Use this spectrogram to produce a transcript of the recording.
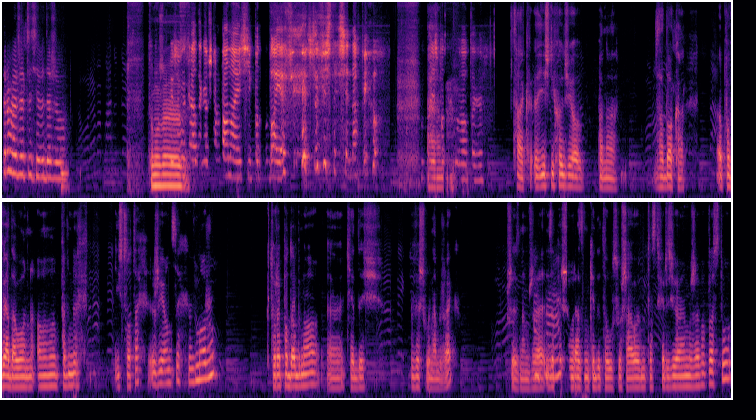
Trochę rzeczy się wydarzyło. To może... Bierze łyka tego szampana i ci poddaje, żebyś też się napił. Będziesz potrzebował tego. Tak, jeśli chodzi o pana Zadoka, opowiadał on o pewnych istotach żyjących w morzu, które podobno e, kiedyś wyszły na brzeg. Przyznam, że Mhm. za pierwszym razem, kiedy to usłyszałem, to stwierdziłem, że po prostu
